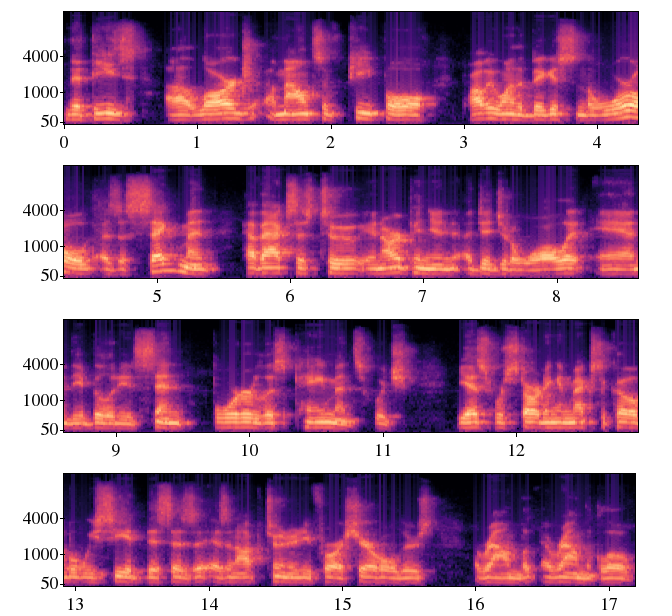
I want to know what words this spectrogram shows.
that these uh, large amounts of people, probably one of the biggest in the world as a segment, have access to, in our opinion, a digital wallet and the ability to send borderless payments. Which, yes, we're starting in Mexico, but we see it this as as an opportunity for our shareholders around around the globe.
